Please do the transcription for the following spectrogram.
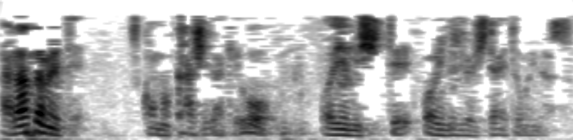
改めて、この歌詞だけをお読みしてお祈りをしたいと思います。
